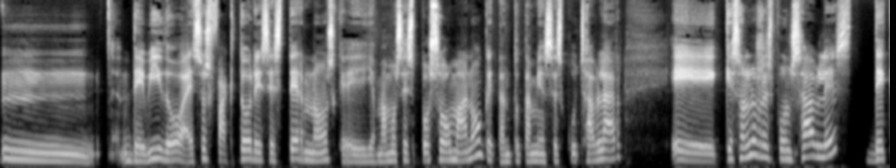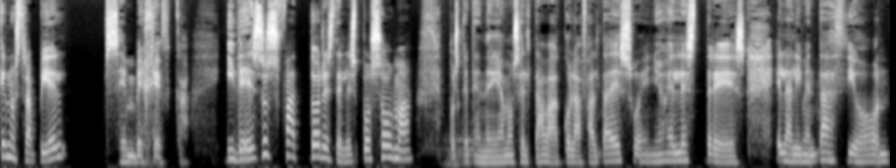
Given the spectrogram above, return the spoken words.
mm, debido a esos factores externos que llamamos esposoma, ¿no? que tanto también se escucha hablar, eh, que son los responsables de que nuestra piel se envejezca. Y de esos factores del esposoma, pues que tendríamos el tabaco, la falta de sueño, el estrés, la alimentación,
